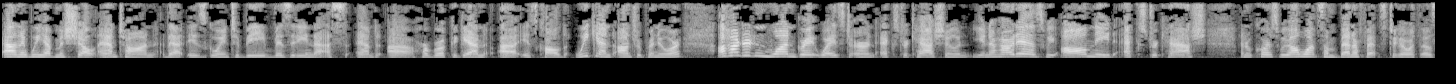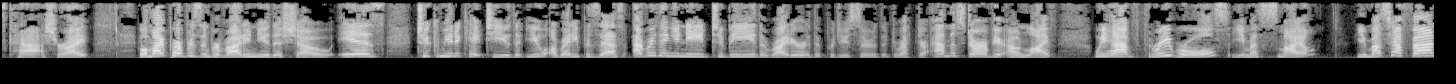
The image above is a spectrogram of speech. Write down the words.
And we have Michelle Anton that is going to be visiting us. And uh, her book again uh, is called Weekend Entrepreneur 101 great ways to earn extra cash. And you know how it is. We all need extra cash. And of course we all want some benefits to go with those cash right? Well my purpose in providing you this show is to communicate to you that you already possess everything you need to be the writer, the producer, the director, and the star of your own life. We have three rules. You must smile, You must have fun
